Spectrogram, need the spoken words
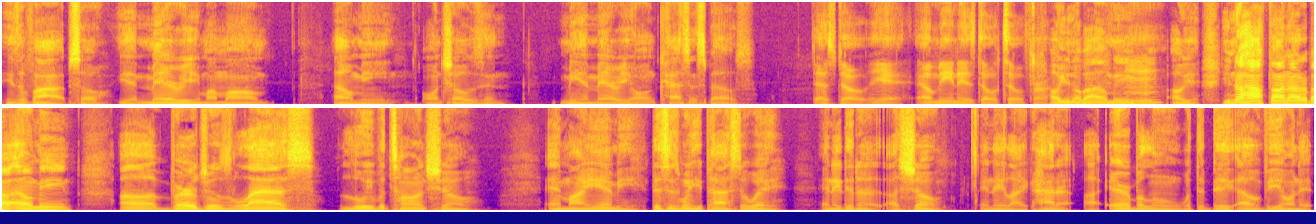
he's a vibe. So yeah, Mary, my mom, Elmiene on Chosen, me and Mary on Casting Spells. That's dope. Yeah, Elmiene is dope too, bro. Oh, you know about Elmiene? Mm-hmm. Oh yeah. You know how I found out about Elmiene? Uh, Virgil's last Louis Vuitton show in Miami. This is when he passed away, and they did a, a show, and they like had a, a air balloon with the big LV on it,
